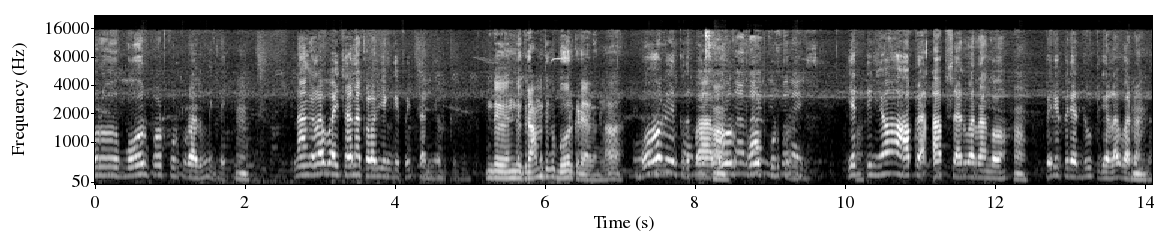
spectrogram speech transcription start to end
ஒரு போர் போட்டு கொடுக்குறாதும் இல்லை. நாங்களாம் வயசான கிழவி எங்கே போய் தண்ணி எடுக்கணும் இந்த இந்த கிராமத்துக்கு போர் கிடையாதுங்களா? போர் இருக்குதுப்பா. போர் போட்டு கொடுக்குறோம் எத்தனையோ ஆப் ஆப்சார் வர்றாங்க. பெரிய பெரிய டியூட்டிக்கெல்லாம் வர்றாங்க.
